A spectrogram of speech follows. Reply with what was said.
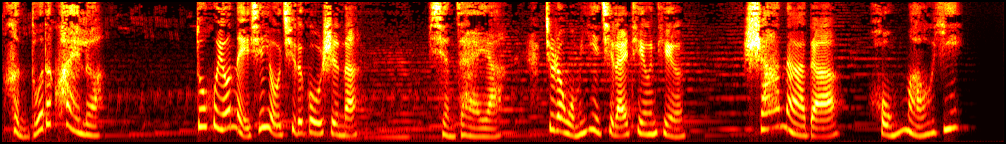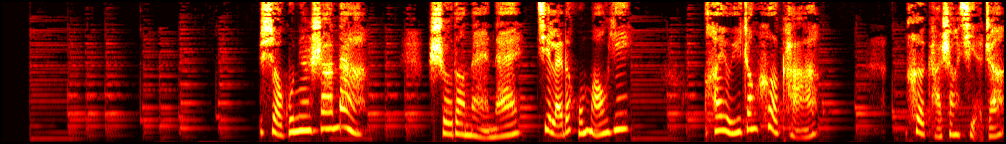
很多的快乐。都会有哪些有趣的故事呢？现在呀，就让我们一起来听听莎娜的红毛衣。小姑娘莎娜收到奶奶寄来的红毛衣，还有一张贺卡。贺卡上写着：“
